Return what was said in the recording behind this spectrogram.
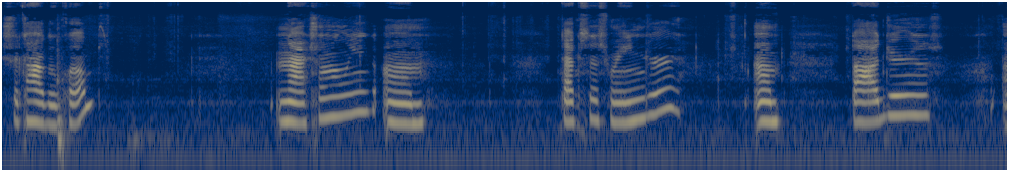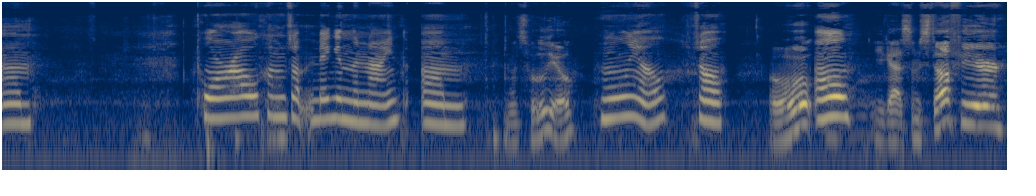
Chicago Cubs. National League. Um Texas Rangers. Um Dodgers. Um Toro comes up big in the ninth. Um that's Julio. Julio. So, Oh, oh, you got some stuff here.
